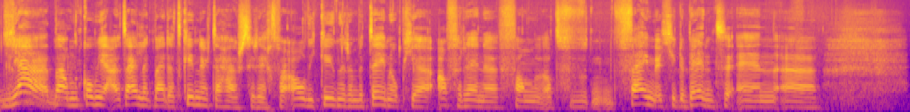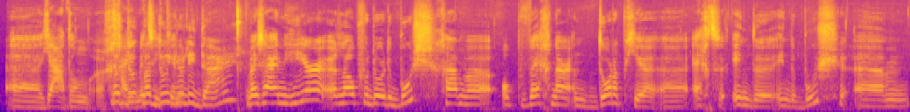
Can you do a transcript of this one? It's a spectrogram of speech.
Ja, dan kom je uiteindelijk bij dat kindertehuis terecht... waar al die kinderen meteen op je afrennen van... wat fijn dat je er bent en... Uh, ja, dan ga wat je met wat doen jullie daar? Wij zijn hier, uh, lopen we door de bush. Gaan we op weg naar een dorpje, uh, echt in de, in de bush. Um,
